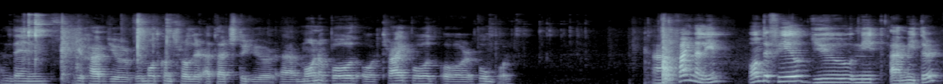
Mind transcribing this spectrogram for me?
and then you have your remote controller attached to your uh, monopod or tripod or boom pole. And finally, on the field you need a meter,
